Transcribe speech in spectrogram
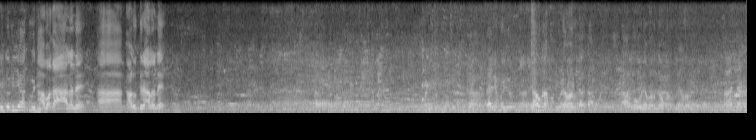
घेतो मी या आतमध्ये. हा बघा आला नाही हा हा हा काढून तरी आला नाही जाऊ का उड्या मारून? नको, उड्या मारून जाऊ का उड्या मारून?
